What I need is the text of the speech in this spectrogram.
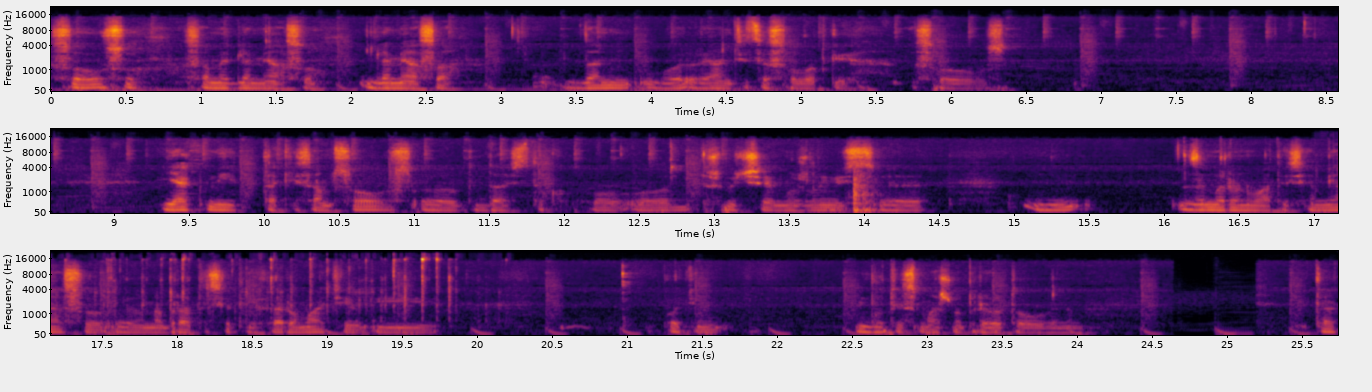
соусу саме для м'яса. Для м'яса. В даному варіанті це солодкий соус. Як мій, так і сам соус е, додасть таку е, швидше можливість е, замаринуватися м'ясу, е, набратися тих ароматів і потім бути смачно приготовленим. І так,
